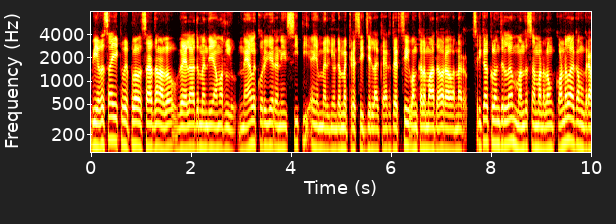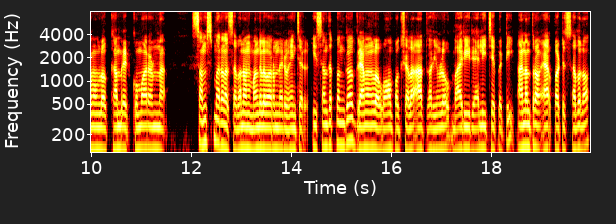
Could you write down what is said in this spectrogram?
వ్యవసాయక విప్లవ సాధనలో వేలాది మంది అమరులు నేల కొరిగారని సిపిఐఎంఎల్ న్యూ డెమోక్రసీ జిల్లా కార్యదర్శి వంకల మాధవరావు అన్నారు. శ్రీకాకుళం జిల్లా మందస మండలం కొండలాగం గ్రామంలో కామ్రేడ్ కుమారన్న సంస్మరణ సభను మంగళవారం నిర్వహించారు. ఈ సందర్భంగా గ్రామంలో వామపక్షాల ఆధ్వర్యంలో భారీ ర్యాలీ చేపట్టి అనంతరం ఏర్పాటు సభలో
